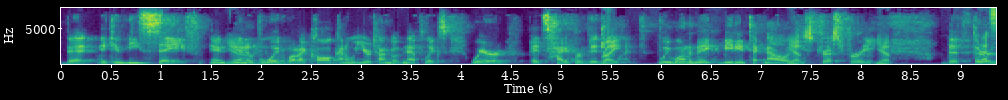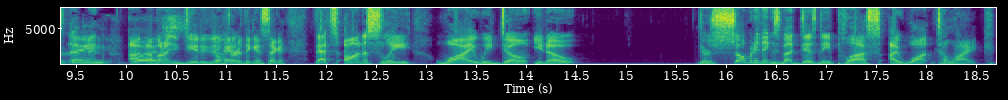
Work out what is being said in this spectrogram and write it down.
that it can be safe and, yeah. and avoid what I call kind of what you're talking about Netflix, where it's hyper vigilant. Right. We want to make media technology yep. stress free. Yep. The third That's, thing. I mean, was, I, am going to do the third thing in a second. That's honestly why we don't, you know, there's so many things about Disney Plus I want to like.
